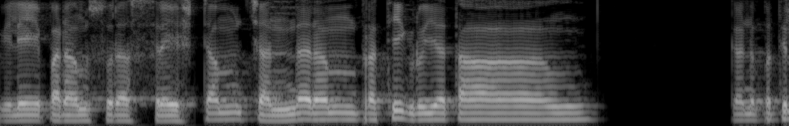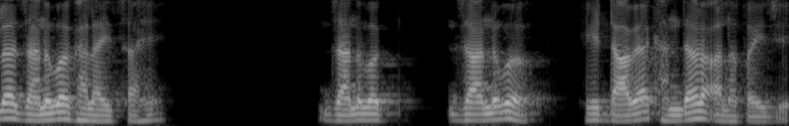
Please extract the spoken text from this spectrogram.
विलेपनं सुरश्रेष्ठं चन्दनं प्रतिगृह्यतां गणपतीला जानवं घालायचं आहे. जानवं जानवं हे डाव्या खांद्यावर आलं पाहिजे.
